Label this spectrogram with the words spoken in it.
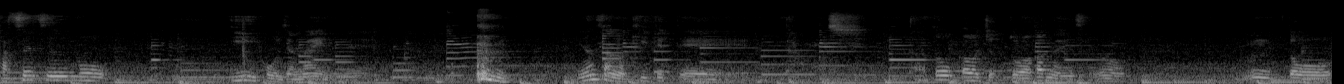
滑舌もいい方じゃないので。皆さんが聞いてて楽しいかどうかはちょっと分かんないんですけどうんと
